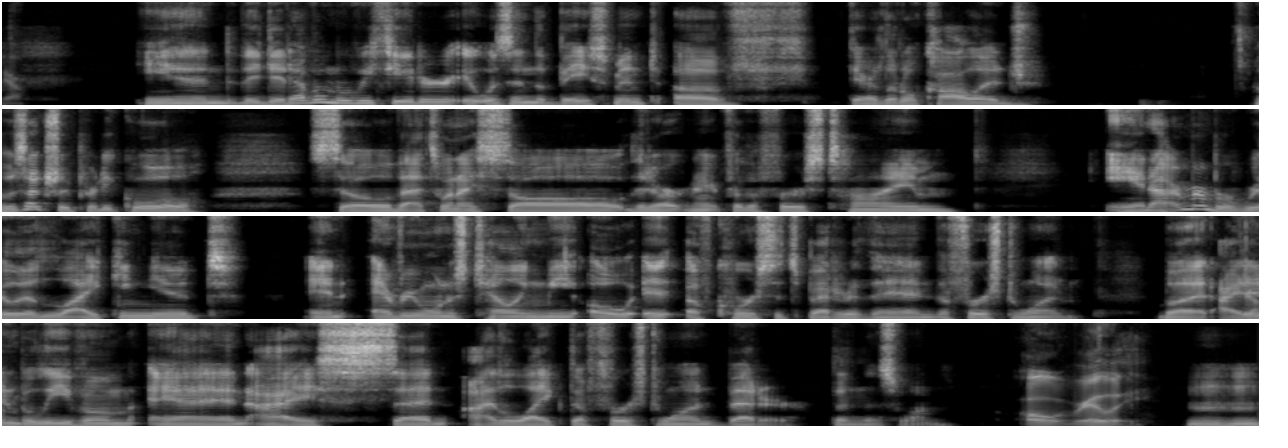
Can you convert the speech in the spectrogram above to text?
Yeah. And they did have a movie theater. It was in the basement of their little college. It was actually pretty cool. So that's when I saw The Dark Knight for the first time. And I remember really liking it. And everyone was telling me, oh, it, of course it's better than the first one. But I didn't believe them. And I said, I like the first one better than this one. Oh, really? hmm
